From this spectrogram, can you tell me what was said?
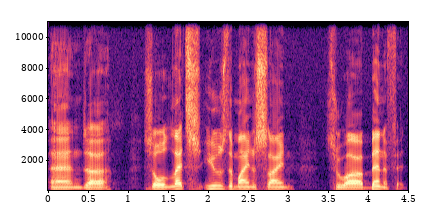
And uh, so let's use the minus sign to our benefit.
